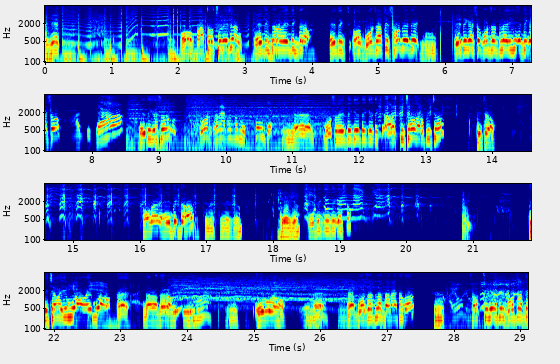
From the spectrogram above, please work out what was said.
আজে ও পাথর চলে যান এইদিক দাঁড়াও এইদিক দাঁড়াও এইদিক ও বরজাতি সব এদিক। এইদিকে এসো বরজাতি এদিকে এসো। আচ্ছা। এদিকে এসো। তোর ধরাটা তো মিথ্যুই গে হ্যাঁ বসো এইদিকে এদিকে এদিকে আরও পিছাও আরও পিছাও। পিছাও। তোমরা এইদিক দাঁড়াও এদিকে এদিকে এসো। পিছাও এই মুয়াও এই মুয়াও হ্যাঁ দাঁড়াও দাঁড়াও। এই মুয়াও হ্যাঁ হ্যাঁ বরজাতিলা দাঁড়ায় থাকো। সব চলে আসেন বরজাতি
